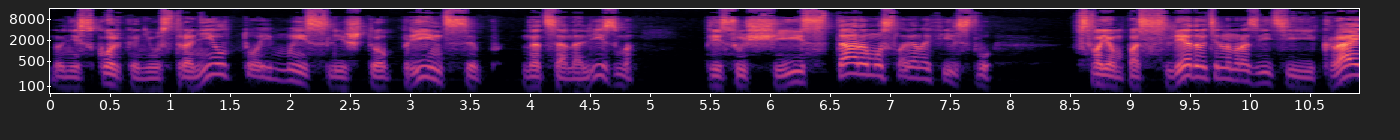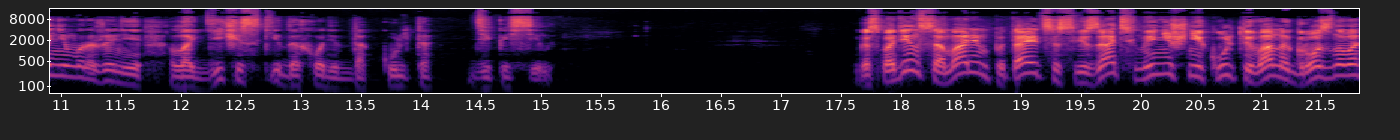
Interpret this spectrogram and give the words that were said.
но нисколько не устранил той мысли, что принцип национализма, присущий старому славянофильству, в своем последовательном развитии и крайнем выражении логически доходит до культа дикой силы. Господин Самарин пытается связать нынешний культ Ивана Грозного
